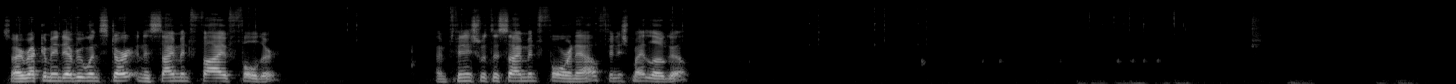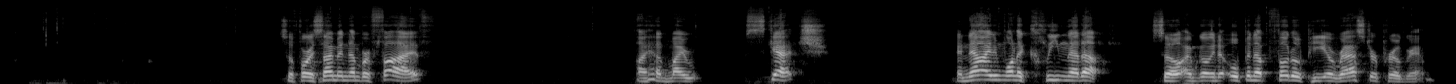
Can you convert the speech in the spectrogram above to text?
So I recommend everyone start an assignment 5 folder. I'm finished with assignment 4 now, finished my logo. So for assignment number five, I have my sketch, and now I want to clean that up. So I'm going to open up Photopea, a raster program.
